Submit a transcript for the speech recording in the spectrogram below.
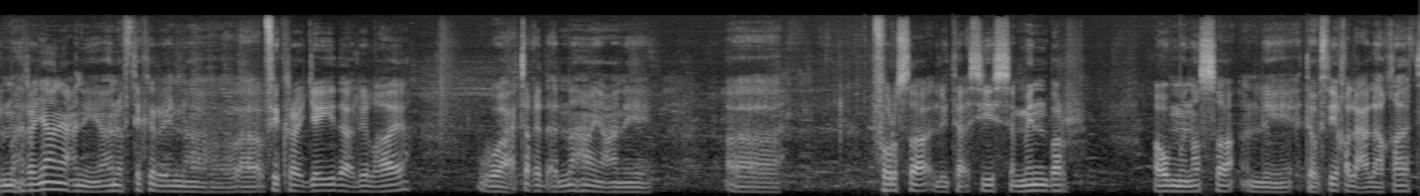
المهرجان يعني أنا أفتكر إنها فكرة جيدة للغاية وأعتقد أنها يعني آه، فرصة لتأسيس منبر أو منصة لتوثيق العلاقات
